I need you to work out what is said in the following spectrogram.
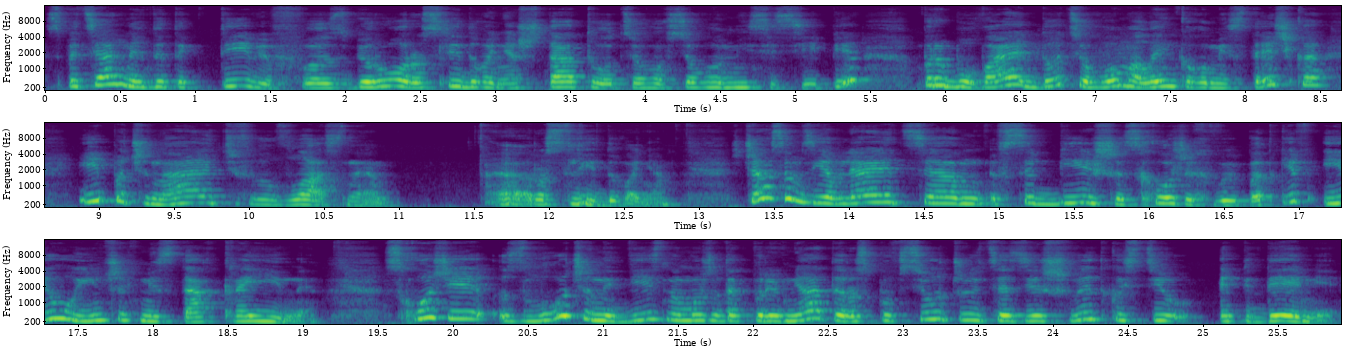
спеціальних детективів з бюро розслідування штату цього всього Місісіпі прибувають до цього маленького містечка і починають власне е, розслідування. З часом з'являється все більше схожих випадків і у інших містах країни. Схожі злочини дійсно можна так порівняти, розповсюджуються зі швидкістю епідемії,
